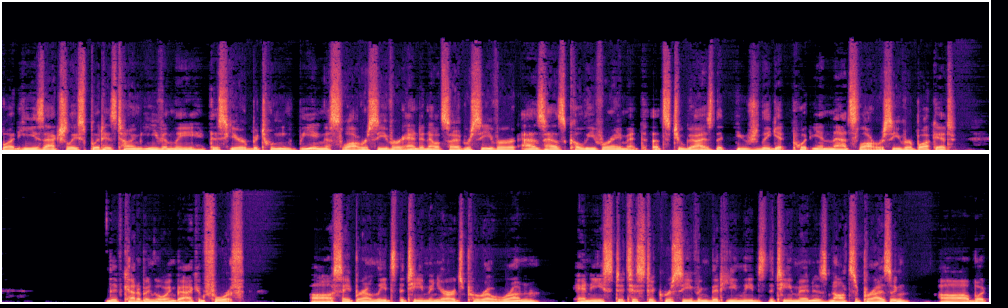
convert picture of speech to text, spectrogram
but he's actually split his time evenly this year between being a slot receiver and an outside receiver, as has Kalif Raymond. That's two guys that usually get put in that slot receiver bucket. They've kind of been going back and forth. Uh, St. Brown leads the team in yards per route run. Any statistic receiving that he leads the team in is not surprising. Uh, but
